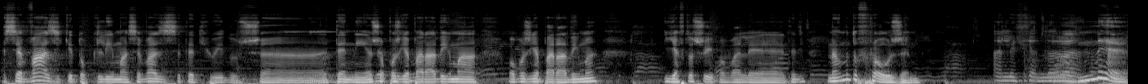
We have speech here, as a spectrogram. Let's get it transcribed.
σε βάζει και το κλίμα, σε βάζει σε τέτοιου είδους ε, ταινίες, όπως για παράδειγμα, όπως για παράδειγμα, γι' αυτό σου είπα, βάλε τέτοιο, να δούμε το Frozen. Αλήθεια τώρα; Ναι.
